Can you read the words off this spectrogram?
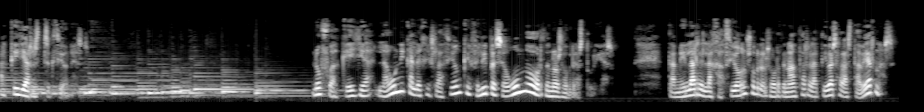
aquellas restricciones. No fue aquella la única legislación que Felipe II ordenó sobre Asturias. También la relajación sobre las ordenanzas relativas a las tabernas,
